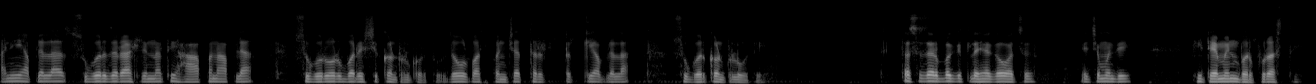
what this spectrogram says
आणि आपल्याला शुगर जर असले ना ते हा पण आपल्या शुगरवर बरेचसे कंट्रोल करतो. जवळपास पंच्याहत्तर टक्के आपल्याला शुगर कंट्रोल होते. तसं जर बघितलं ह्या गव्हाचं याच्यामध्ये व्हिटॅमिन भरपूर असते.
